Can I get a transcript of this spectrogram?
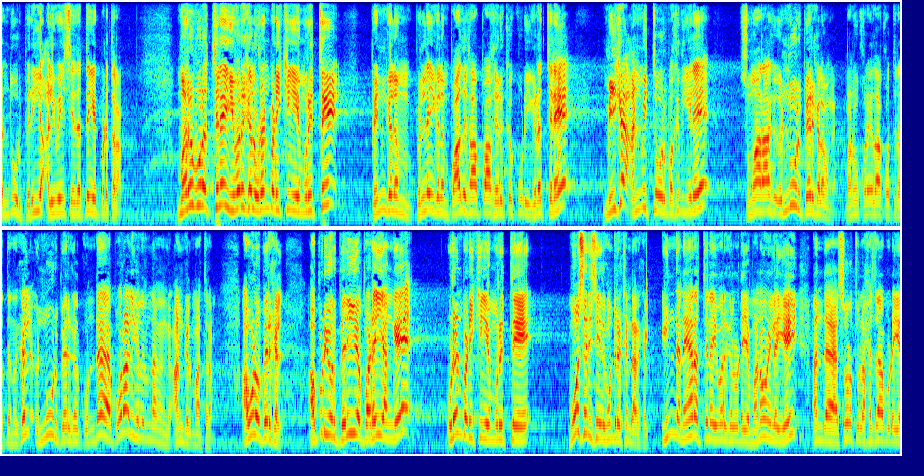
வந்து ஒரு பெரிய அழிவை சேதத்தை ஏற்படுத்தலாம். மறுபுறத்திலே இவர்கள் உடன்படிக்கையை முறித்து பெண்களும் பிள்ளைகளும் பாதுகாப்பாக இருக்கக்கூடிய இடத்திலே மிக அண்மித்த ஒரு பகுதியிலே சுமாராக எண்ணூறு பேர்கள் அவங்க. மனு குறைலா கோத்திரத்தினர்கள் எண்ணூறு பேர்கள் கொண்ட போராளிகள் இருந்தாங்க அங்கே ஆண்கள் மாத்திரம். அவ்வளோ பேர்கள். அப்படி ஒரு பெரிய படை அங்கே உடன்படிக்கையை முறித்து மோசடி செய்து கொண்டிருக்கின்றார்கள். இந்த நேரத்தில் இவர்களுடைய மனோநிலையை அந்த சூரத்துல் ஹசாபுடைய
